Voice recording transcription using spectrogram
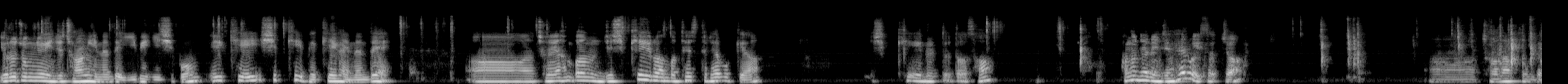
여러 종류의 이제 저항이 있는데 225옴, 1K, 10K, 100K가 있는데, 어, 저희 한번 이제 10K로 한번 테스트를 해볼게요. 10K를 뜯어서 방금 전에 이제 회로 있었죠. 어, 전압 분배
